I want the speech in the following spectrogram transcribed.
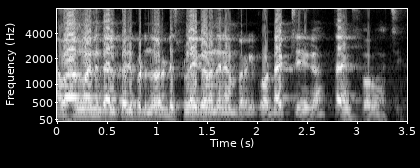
വാങ്ങുവാനും താല്പര്യപ്പെടുന്നവർ ഡിസ്പ്ലേ കാണുന്ന നമ്പറിൽ കോൺടാക്ട് ചെയ്യുക. താങ്ക്സ് ഫോർ വാച്ചിങ്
